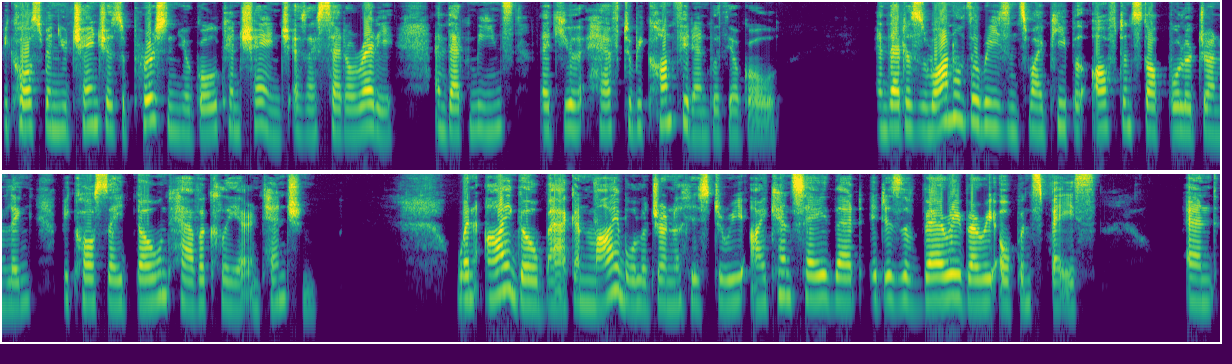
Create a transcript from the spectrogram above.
Because when you change as a person, your goal can change, as I said already. And that means that you have to be confident with your goal. And that is one of the reasons why people often stop bullet journaling because they don't have a clear intention. When I go back in my bullet journal history, I can say that it is a very, very open space. And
